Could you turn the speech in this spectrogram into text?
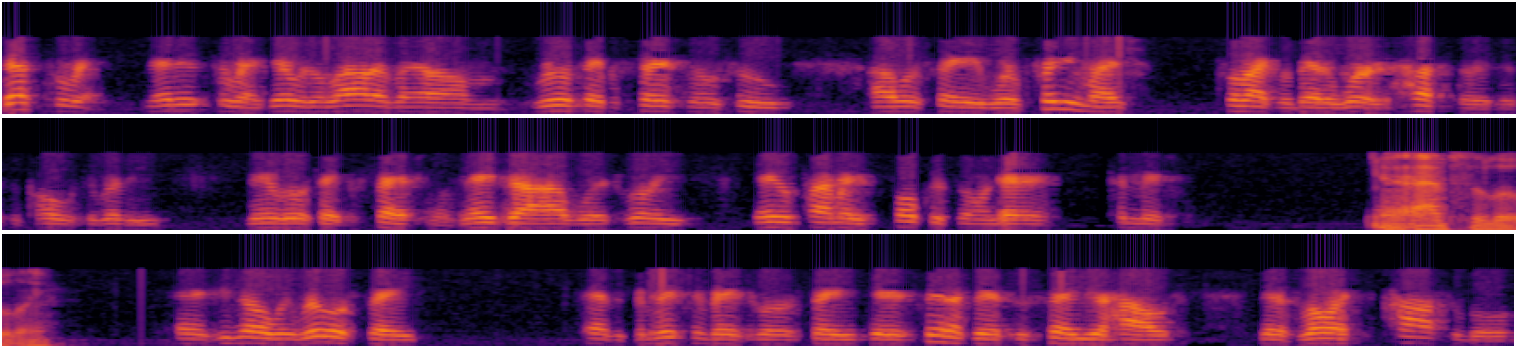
That's correct. That is correct. There was a lot of um, real estate professionals who I would say were pretty much, for lack of a better word, hustlers as opposed to really being real estate professionals. Their job was really, they were primarily focused on their commission. Yeah, absolutely. And as you know, with real estate, as a commission-based real estate, their incentive is to sell your house that as large as possible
